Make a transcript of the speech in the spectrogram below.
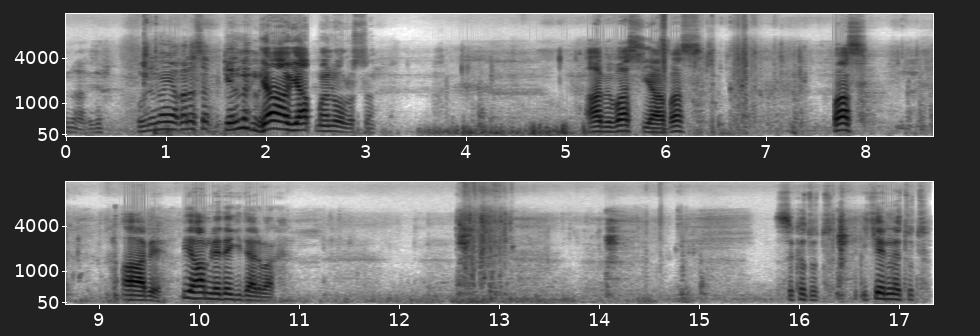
Dur abi dur. Boynundan yakalasak gelmez mi? Ya yapma ne olursun. Abi bas ya bas. Bas. Abi bir hamlede gider bak. Sıkı tut. İki eline tut.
